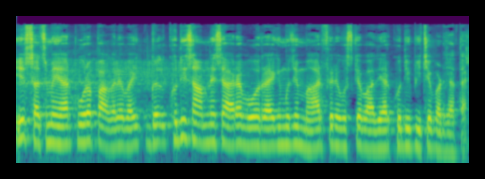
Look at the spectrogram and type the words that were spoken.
ये सच में यार पूरा पागल है भाई। खुद ही सामने से आ रहा है, बोल रहा है कि मुझे मार, फिर उसके बाद यार खुद ही पीछे पड़ जाता है।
